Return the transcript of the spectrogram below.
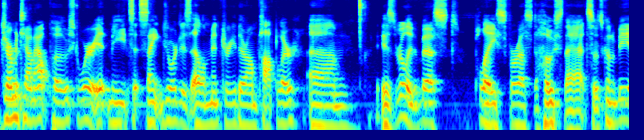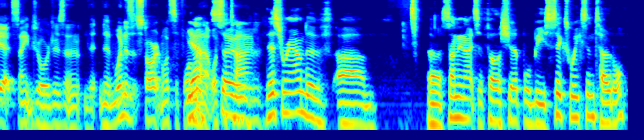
Germantown Outpost, where it meets at St. George's Elementary, there on Poplar, um, is really the best place for us to host that. So it's going to be at St. George's. And then when does it start and what's the format? Yeah, what's so the time? This round of um, uh, Sunday nights at Fellowship will be six weeks in total.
